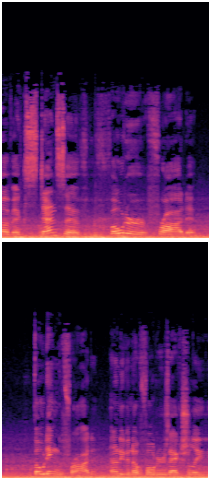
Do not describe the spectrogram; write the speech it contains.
of extensive voter fraud, voting fraud. I don't even know if voters actually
